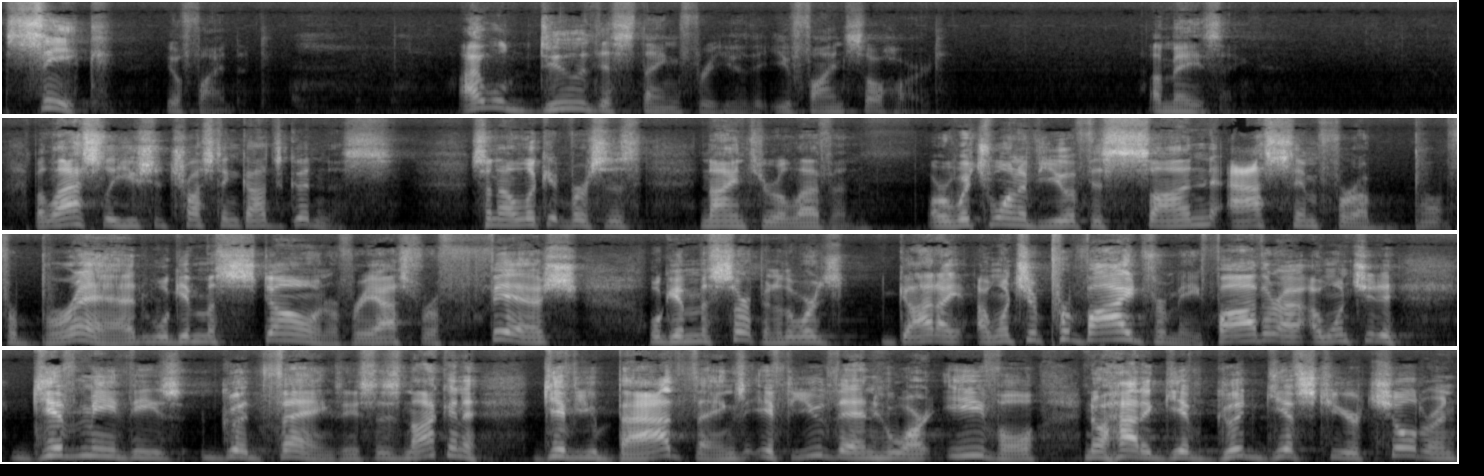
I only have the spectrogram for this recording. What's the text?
Seek, you'll find it. I will do this thing for you that you find so hard. Amazing. But lastly, you should trust in God's goodness. So now look at verses 9 through 11. Or which one of you, if his son asks him for, a, for bread, will give him a stone? Or if he asks for a fish, will give him a serpent? In other words, God, I, I want you to provide for me. Father, I, I want you to give me these good things. And he says, not going to give you bad things. If you then, who are evil, know how to give good gifts to your children,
